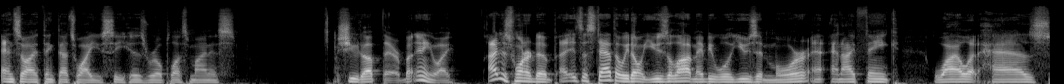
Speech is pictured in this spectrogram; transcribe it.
and so I think that's why you see his real plus minus shoot up there. But anyway, I just wanted to. It's a stat that we don't use a lot. Maybe we'll use it more. And I think while it has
